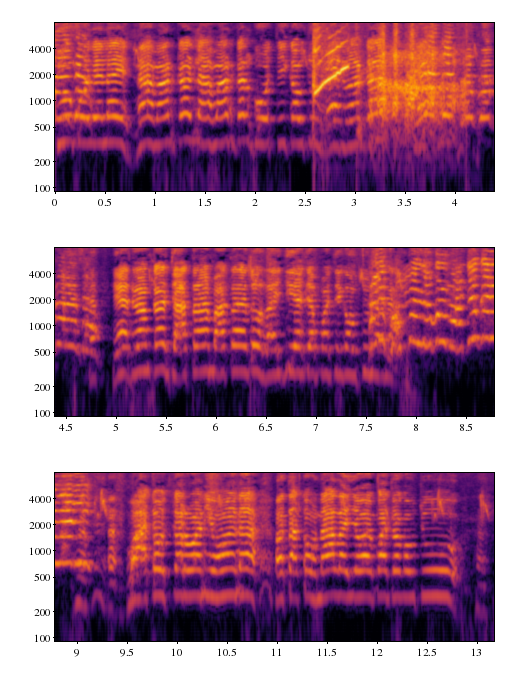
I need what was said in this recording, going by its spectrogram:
તું બોલે નહીં. ના માન કર ના માન કર ગોતી કહું છું. કર. હેડવાન કર જાત્રા બાત્રા તો લઈ જઈએ છે પછી કહું છું વાતો જ કરવાની હોય ને. અત્યારે તો ના લઈ જવાય પાછો કઉ છું.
